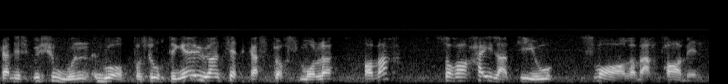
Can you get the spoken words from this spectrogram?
hva diskusjonen går på Stortinget, uansett hva spørsmålet har vært, så har hele tida svaret vært havvind.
